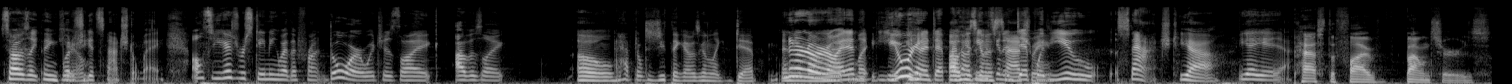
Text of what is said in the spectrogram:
So I was like, Thank what if she gets snatched away? Also, you guys were standing by the front door, which is like, I was like, Oh, I have to- Did you think I was gonna like dip? no, no, no, no, no. I didn't Like, think he- you were gonna dip. Oh, I thought he's he gonna was gonna dip me. with you snatched. Yeah. Yeah, yeah, yeah. Past the five bouncers.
